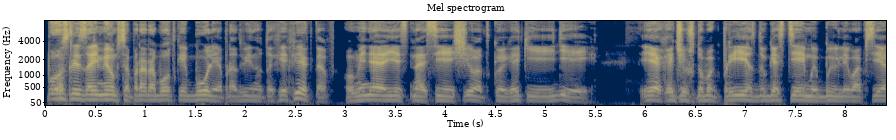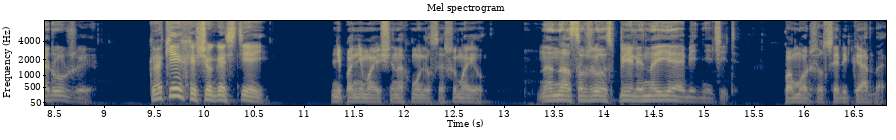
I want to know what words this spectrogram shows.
После займемся проработкой более продвинутых эффектов. У меня есть на сей счет кое-какие идеи. Я хочу, чтобы к приезду гостей мы были во всеоружии. Каких еще гостей? Непонимающе нахмурился Шимаил. На нас уже успели наябедничать, поморщился Рикардо.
